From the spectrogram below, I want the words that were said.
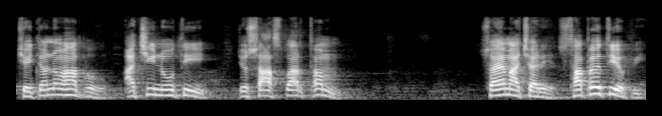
Chaitanya Mahaprabhu. Achi, Noti, Jo, Sastvartam, Swayam Acharya, Sthapati api.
